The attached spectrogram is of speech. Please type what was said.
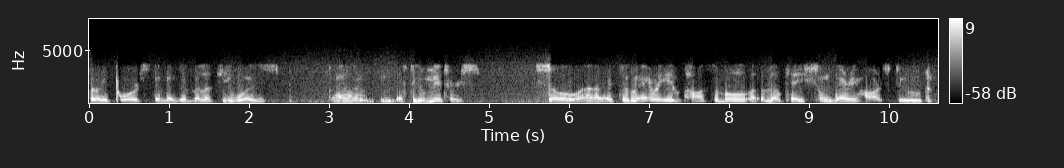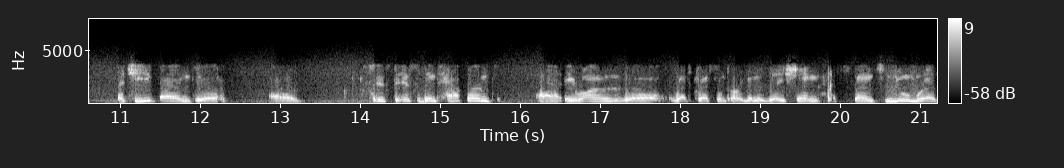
the reports, the visibility was uh, a few meters. So uh, it's a very impossible uh, location, very hard to achieve. And since the incident happened, uh, Iran's uh, Red Crescent organization has sent numerous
